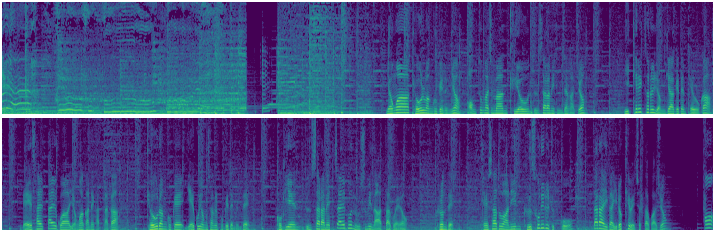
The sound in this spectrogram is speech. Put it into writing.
Yeah. 영화 겨울왕국에는요, 엉뚱하지만 귀여운 눈사람이 등장하죠. 이 캐릭터를 연기하게 된 배우가 4살 딸과 영화관에 갔다가 겨울왕국의 예고 영상을 보게 됐는데 거기엔 눈사람의 짧은 웃음이 나왔다고 해요. 그런데 대사도 아닌 그 소리를 듣고 딸아이가 이렇게 외쳤다고 하죠. 어,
